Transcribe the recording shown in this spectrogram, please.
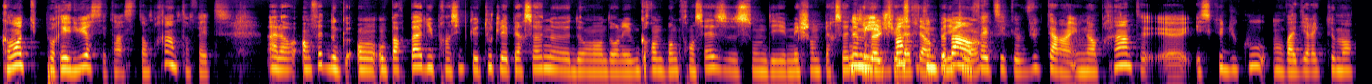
Comment tu peux réduire cette, cette, empreinte en fait? Alors en fait, donc on, ne part pas du principe que toutes les personnes euh, dans, dans, les grandes banques françaises sont des méchantes personnes qui veulent tuer la Terre. Tu ne peux pas, en hein. fait, c'est que vu que tu as une empreinte, euh, est-ce que du coup on va directement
